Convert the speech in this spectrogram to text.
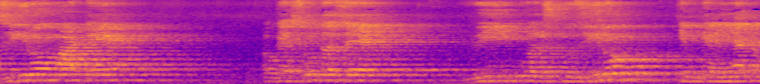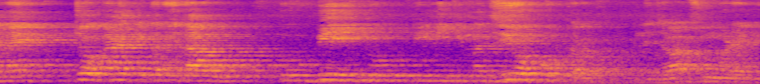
0 માટે ઓકે શું થશે v 0 કેમ કે અહીંયા તમે જો ગણતરી કરવી તો આવું 2b t ની કિંમત 0 પુટ કરો એટલે જવાબ શું મળે v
